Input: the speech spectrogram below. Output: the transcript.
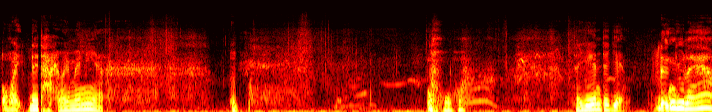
โอ้ย ได้ถ่ายไว้ไหมเนี่ยโอ้โหจะเย็นจะเย็น ดึงอยู่แล้ว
